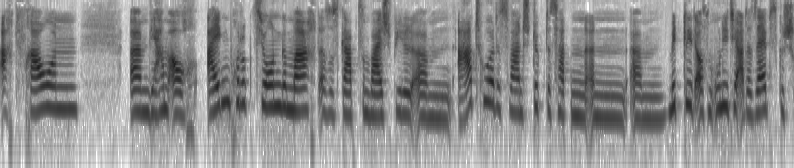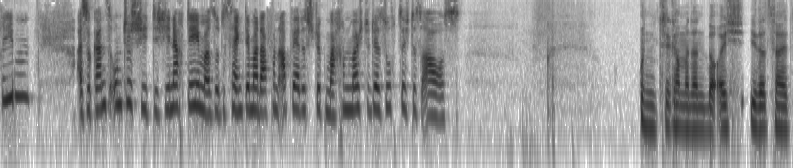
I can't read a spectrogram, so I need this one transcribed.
Acht Frauen. Ähm, wir haben auch Eigenproduktionen gemacht. Also es gab zum Beispiel ähm, Arthur, das war ein Stück, das hat ein, ein ähm, Mitglied aus dem Unitheater selbst geschrieben. Also ganz unterschiedlich, je nachdem. Also das hängt immer davon ab, wer das Stück machen möchte, der sucht sich das aus. Und kann man dann bei euch jederzeit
